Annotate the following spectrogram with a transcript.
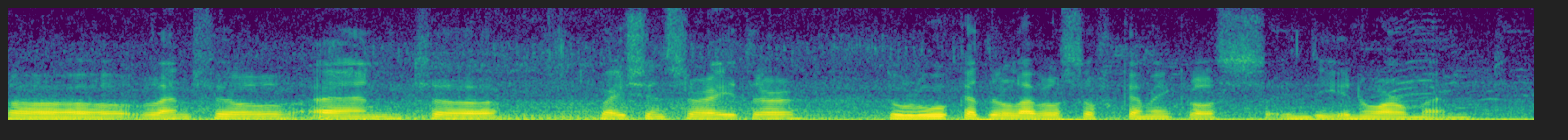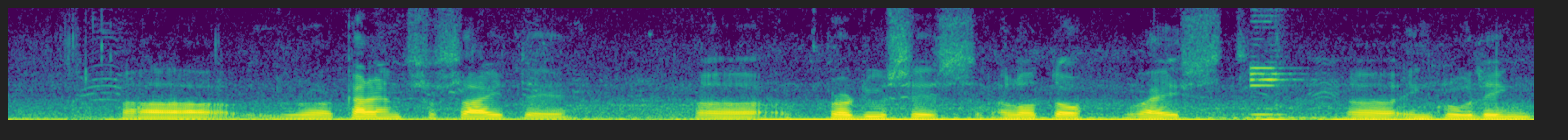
landfill and uh, waste incinerator to look at the levels of chemicals in the environment. Uh, the current society uh, produces a lot of waste, including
